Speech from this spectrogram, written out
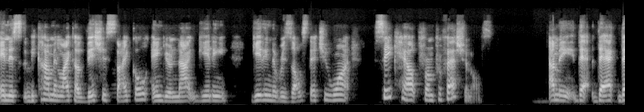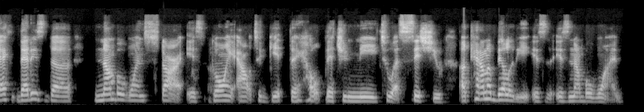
and it's becoming like a vicious cycle and you're not getting getting the results that you want, seek help from professionals. I mean that that that that is the number one start is going out to get the help that you need to assist you. Accountability is is number one.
